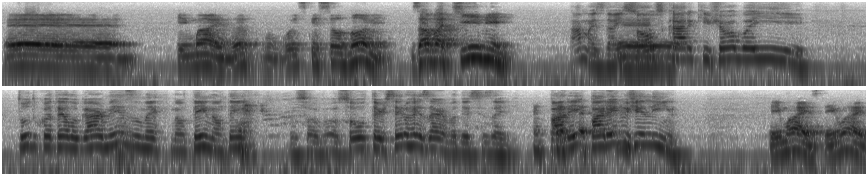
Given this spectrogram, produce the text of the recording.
é, quem mais? né? Vou esquecer o nome. Zavatini, Ah, mas daí É. só os caras que jogam aí tudo quanto é lugar mesmo, né? Não tem, não tem. Eu sou, eu sou o terceiro reserva desses aí. Parei, parei no gelinho. tem mais, tem mais.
